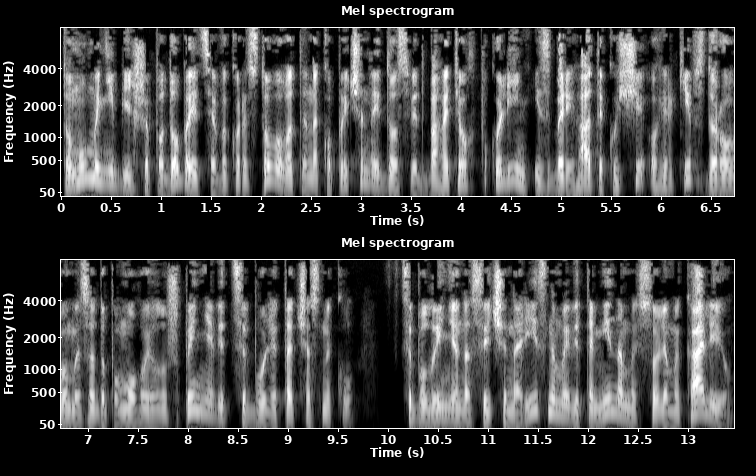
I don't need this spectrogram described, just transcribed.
Тому мені більше подобається використовувати накопичений досвід багатьох поколінь і зберігати кущі огірків здоровими за допомогою лушпиння від цибулі та часнику. Цибулиня насичена різними вітамінами, солями калію,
